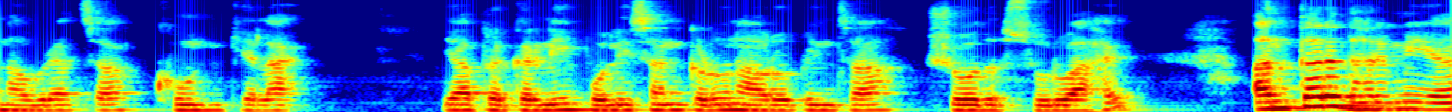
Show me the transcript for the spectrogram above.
नवऱ्याचा खून केला आहे. या प्रकरणी पोलिसांकडून आरोपींचा शोध सुरू आहे. आंतरधर्मीय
